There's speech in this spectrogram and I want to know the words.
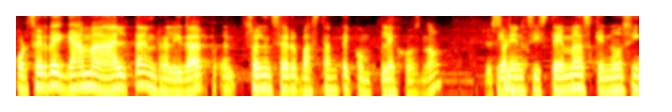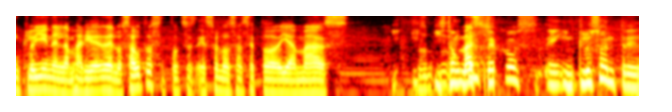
por ser de gama alta, en realidad eh, suelen ser bastante complejos, ¿no? Tienen sistemas que no se incluyen en la mayoría de los autos, entonces eso los hace todavía más... Y, pues, son más... complejos eh, incluso entre,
